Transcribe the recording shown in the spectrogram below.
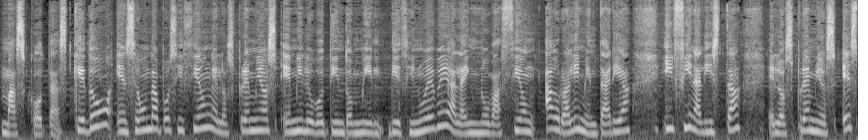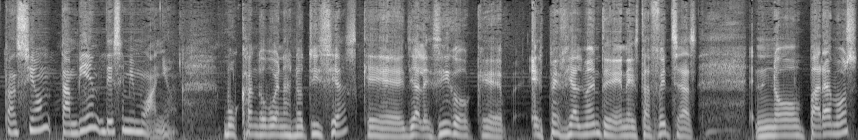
mascotas. Quedó en segunda posición en los premios Emilio Botín 2019 a la innovación agroalimentaria y finalista en los premios Expansión también de ese mismo año. Buscando buenas noticias, que ya les digo que especialmente en estas fechas no paramos,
